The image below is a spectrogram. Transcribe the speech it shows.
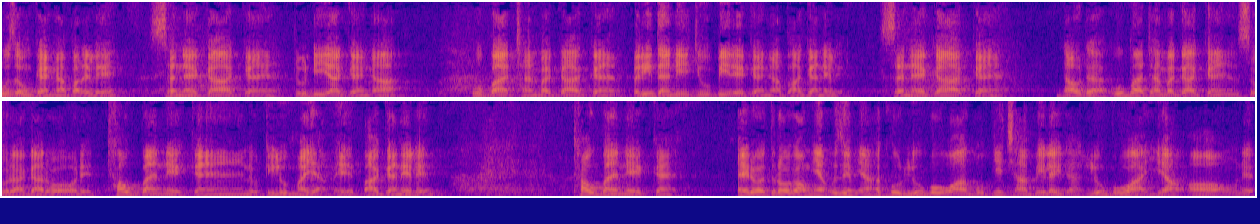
ဦးဆုံးကံကဘာလဲလဲဇနကကံဒုတိယကံကဥပထံပကကံပရိသန္တိကျူးပြီးတဲ့ကံကဘာကံနဲ့လဲဇနကကံ နောက်ထပ်ဥပထံပကကံဆိုတာကတော့တဲ့ထောက်ပံ့တဲ့ကံလို့ဒီလိုမှတ်ရမယ်ဘာကံနဲ့လဲထောက်ပံ့တဲ့ကံအဲ့တော့တော်ကောင်းမြတ်ဦးဇင်းများအခုလူဘဝကိုပြစ်ချပေးလိုက်တာလူဘဝရောက်အောင်တဲ့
